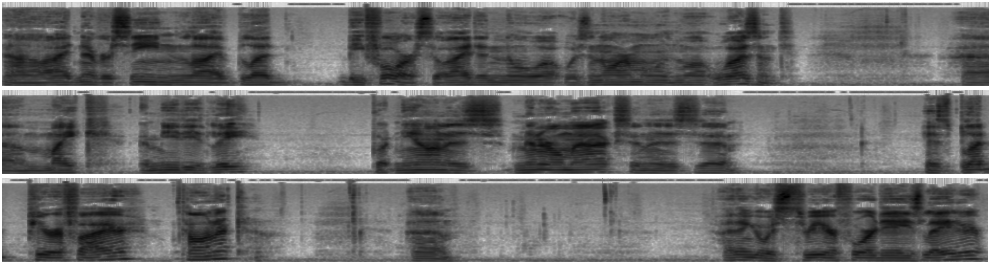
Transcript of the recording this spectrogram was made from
Now, I'd never seen live blood before, so I didn't know what was normal and what wasn't. Um, Mike immediately put me on his Mineral Max and his uh, his blood purifier tonic. Um, I think it was three or four days later.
